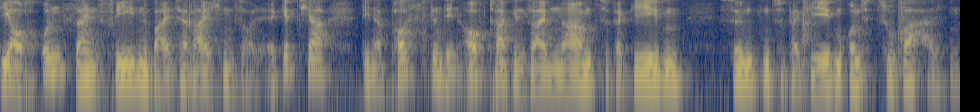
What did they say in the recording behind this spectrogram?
die auch uns seinen Frieden weiterreichen soll. Er gibt ja den Aposteln den Auftrag, in seinem Namen zu vergeben, Sünden zu vergeben und zu behalten.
